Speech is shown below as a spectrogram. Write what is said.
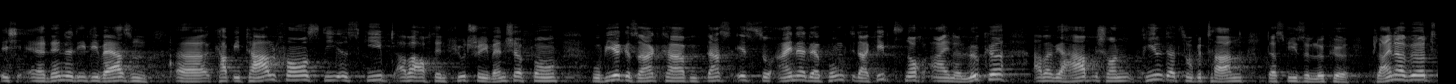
Ich nenne die diversen äh, Kapitalfonds, die es gibt, aber auch den Future Venture Fonds, wo wir gesagt haben, das ist so einer der Punkte. Da gibt es noch eine Lücke, aber wir haben schon viel dazu getan, dass diese Lücke kleiner wird.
